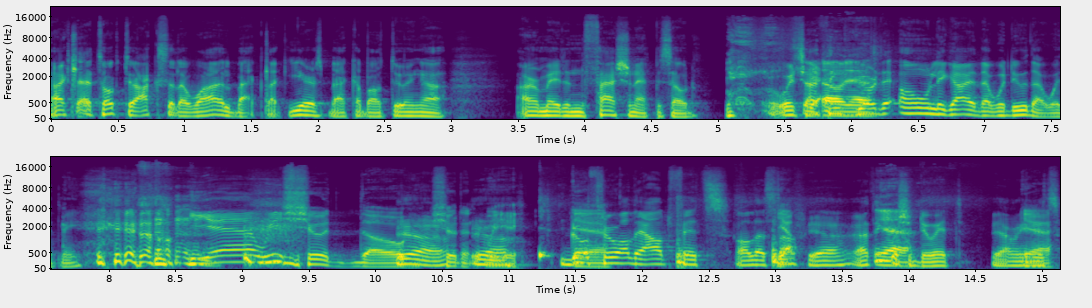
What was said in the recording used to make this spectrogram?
Actually, I talked to Axel a while back, like years back, about doing a Iron Maiden fashion episode, which I oh, think Oh, yeah. you're the only guy that would do that with me. Yeah, we should though, Yeah, shouldn't yeah. we? Go Yeah. through all the outfits, all that stuff. Yeah, I think Yeah. we should do it. Yeah, I mean, Yeah. it's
